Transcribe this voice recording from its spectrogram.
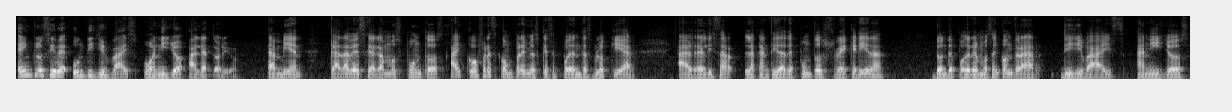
e inclusive un Digivice o anillo aleatorio. También, cada vez que hagamos puntos, hay cofres con premios que se pueden desbloquear al realizar la cantidad de puntos requerida, donde podremos encontrar Digivice, anillos,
